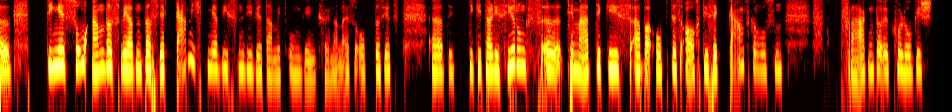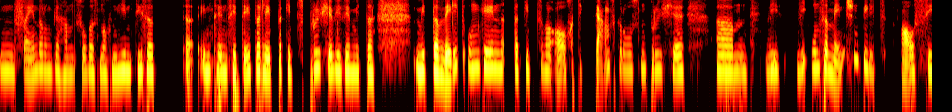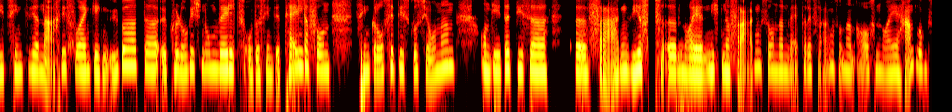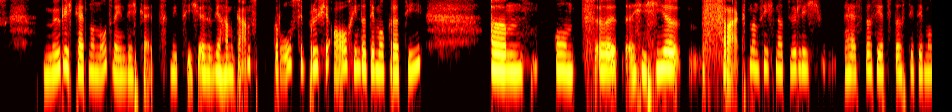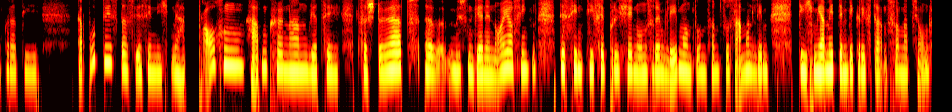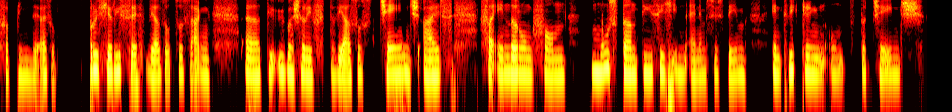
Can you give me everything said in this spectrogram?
Dinge so anders werden, dass wir gar nicht mehr wissen, wie wir damit umgehen können. Also ob das jetzt äh, die Digitalisierungsthematik ist, aber ob das auch diese ganz großen Fragen der ökologischen Veränderung, wir haben sowas noch nie in dieser äh, Intensität erlebt. Da gibt es Brüche, wie wir mit der, mit der Welt umgehen. Da gibt es aber auch die ganz großen Brüche, ähm, wie, wie unser Menschenbild aussieht, sind wir nach wie vor ein Gegenüber der ökologischen Umwelt oder sind wir Teil davon, sind große Diskussionen und jeder dieser äh, Fragen wirft äh, neue, nicht nur Fragen, sondern weitere Fragen, sondern auch neue Handlungsmöglichkeiten und Notwendigkeit mit sich. Also wir haben ganz große Brüche auch in der Demokratie. Ähm, und äh, hier fragt man sich natürlich, heißt das jetzt, dass die Demokratie kaputt ist, dass wir sie nicht mehr brauchen, haben können, wird sie zerstört, äh, müssen wir eine neue erfinden. Das sind tiefe Brüche in unserem Leben und unserem Zusammenleben, die ich mehr mit dem Begriff Transformation verbinde. Also Brüche, Risse wäre sozusagen äh, die Überschrift versus Change als Veränderung von Mustern, die sich in einem System entwickeln und der Change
